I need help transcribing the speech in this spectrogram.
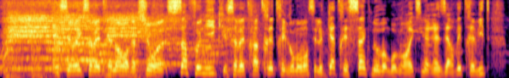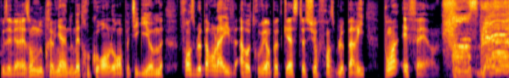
we Et c'est vrai que ça va être énorme en version euh, symphonique. Ça va être un très très grand moment. C'est le 4 et 5 novembre au Grand Rex, mais réservé très vite. Vous avez raison de nous prévenir et de nous mettre au courant, Laurent Petit-Guillaume. France Bleu Paris en live à retrouver en podcast sur francebleuparis.fr. France Bleu.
